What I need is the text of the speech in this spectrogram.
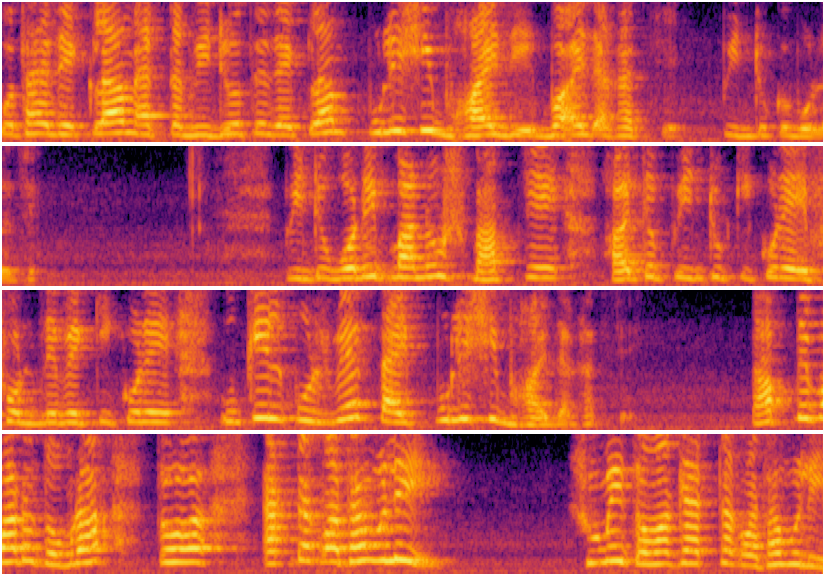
কোথায় দেখলাম, একটা ভিডিওতে দেখলাম, পুলিশই ভয় দি, ভয় দেখাচ্ছে, পিন্টুকে বলেছে। পিন্টু গরিব মানুষ, ভাবছে হয়তো পিন্টু কি করে এফোর্ট দেবে, কি করে উকিল পুষবে, তাই পুলিশই ভয় দেখাচ্ছে। ভাবতে পারো তোমরা? তো একটা কথা বলি সুমি, তোমাকে একটা কথা বলি।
